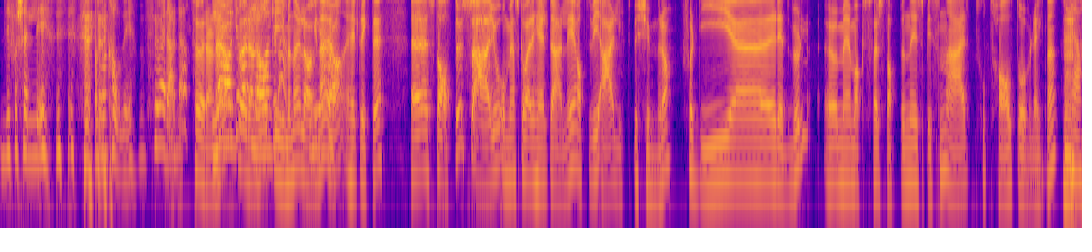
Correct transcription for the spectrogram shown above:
de forskjellige Hva skal man kalle de? Førerne? Førerne, Lagene, ja, førerne og teamene i lagene. Ja. Ja, helt riktig. Eh, status er jo, om jeg skal være helt ærlig, at vi er litt bekymra. Fordi eh, Red Bull, med Max Verstappen i spissen, er totalt overlegne. Ja.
